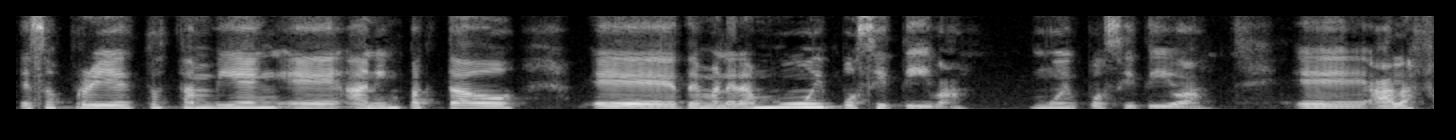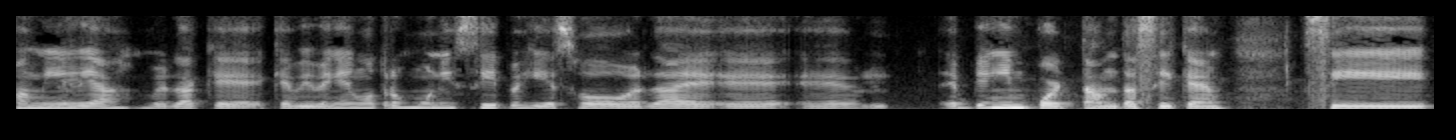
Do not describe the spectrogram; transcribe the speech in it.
Esos proyectos también eh, han impactado eh, de manera muy positiva, muy positiva a las familias, ¿verdad? Que, viven en otros municipios y eso, ¿verdad? Es bien importante. Así que si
